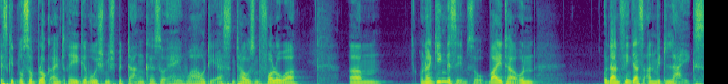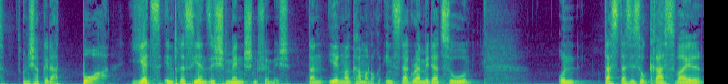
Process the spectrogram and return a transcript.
es gibt noch so Blog-Einträge, wo ich mich bedanke, so, hey, wow, die ersten 1000 Follower. Ähm, und dann ging das eben so weiter und, und dann fing das an mit Likes. Und ich habe gedacht, boah, jetzt interessieren sich Menschen für mich. Dann irgendwann kam auch noch Instagram mit dazu. Und das, das ist so krass, weil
